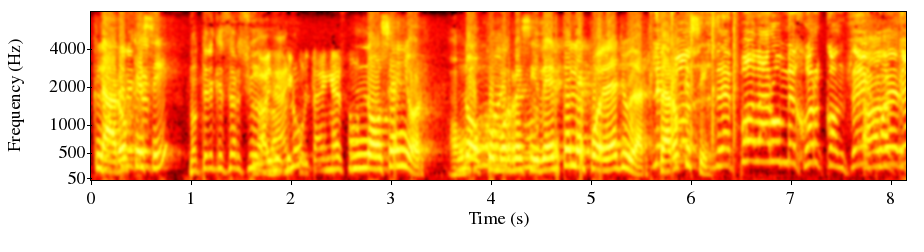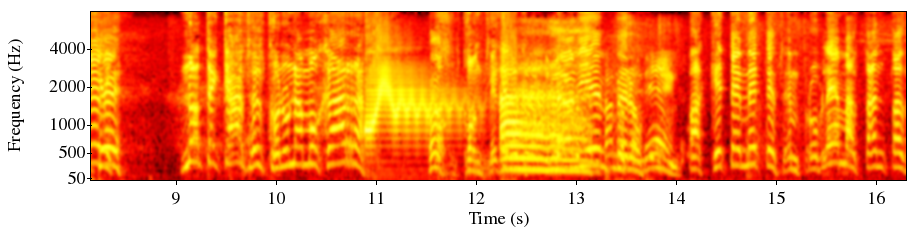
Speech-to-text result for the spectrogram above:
Claro ¿No tiene que sí. No tiene que ser ¿No hay ciudadano. dificultad en eso? No, señor. Oh, no, como my residente le puede ayudar. Le Claro puedo- que sí. Le puedo dar un mejor consejo A a, ver, Kevin. ¿qué? No te cases con una mojarra. Ah. Está bien, pero. También. ¿Para qué te metes en problemas tantas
